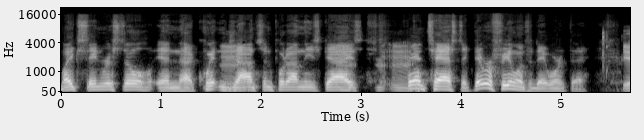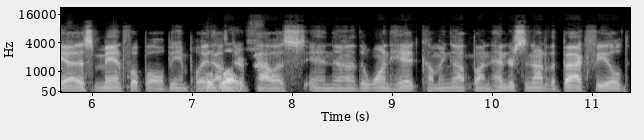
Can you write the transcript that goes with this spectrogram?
Mike Sainristil and uh, Quinten mm. Johnson put on these guys, Mm-mm. fantastic. They were feeling today, weren't they? Yeah, this man football being played it out was. there, Balas, and uh, the one hit coming up on Henderson out of the backfield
